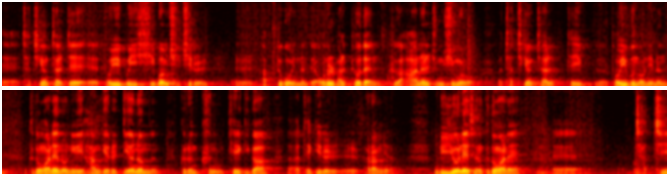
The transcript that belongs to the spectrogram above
에, 자치경찰제 도입의 시범 실시를 에, 앞두고 있는데 오늘 발표된 그 안을 중심으로 자치경찰 대입, 어, 도입의 논의는 그동안의 논의의 한계를 뛰어넘는 그런 큰 계기가 아, 되기를 바랍니다. 우리 위원회에서는 그동안에 에, 자치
